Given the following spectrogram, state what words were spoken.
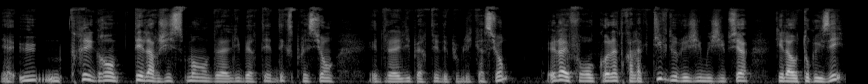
il y a eu un très grand élargissement de la liberté d'expression et de la liberté de publication. Et là, il faut reconnaître à l'actif du régime égyptien qu'il a autorisé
